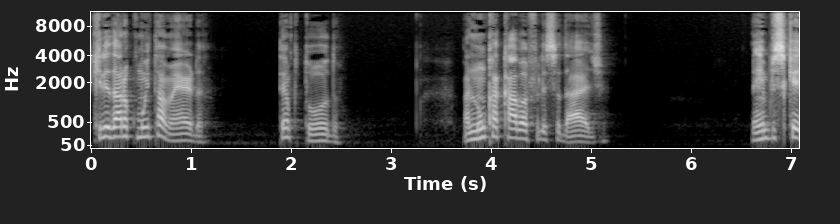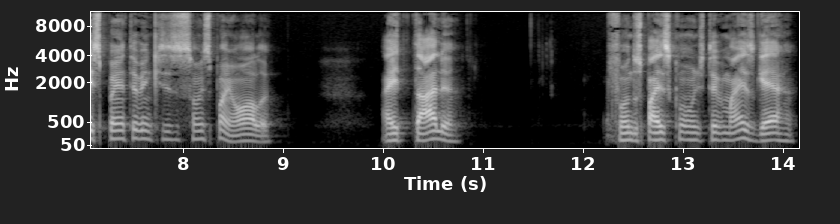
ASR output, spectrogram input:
que lidaram com muita merda o tempo todo. Mas nunca acaba a felicidade. Lembre-se que a Espanha teve a Inquisição Espanhola. A Itália foi um dos países onde teve mais guerra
